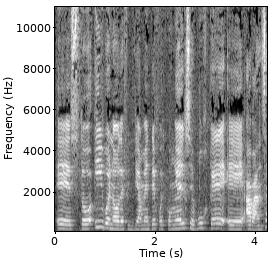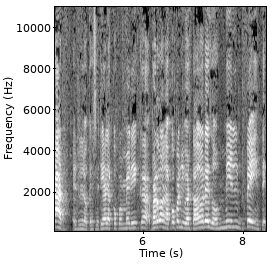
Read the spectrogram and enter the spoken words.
esto y bueno definitivamente pues con él se busque eh, avanzar en lo que sería la Copa América, perdón la Copa Libertadores 2020.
